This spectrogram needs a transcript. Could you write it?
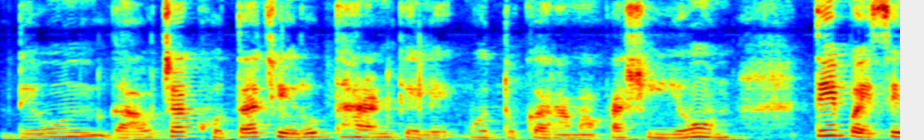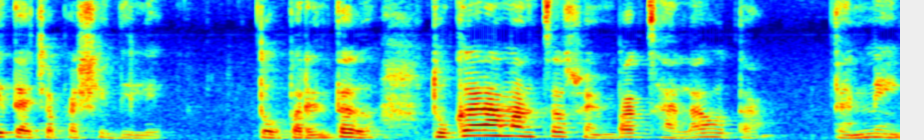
देऊन गावच्या खोताचे रूप धारण केले व तुकारामापाशी येऊन ते पैसे त्याच्यापाशी दिले. तोपर्यंत तुकारामांचा स्वयंपाक झाला होता. त्यांनी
